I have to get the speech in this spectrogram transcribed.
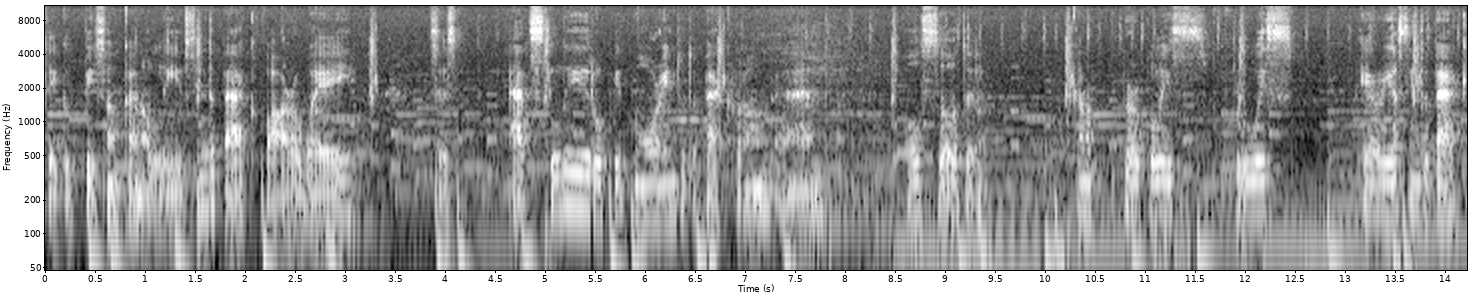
There could be some kind of leaves in the back far away just adds a little bit more into the background and also the kind of purplish bluish areas in the back.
